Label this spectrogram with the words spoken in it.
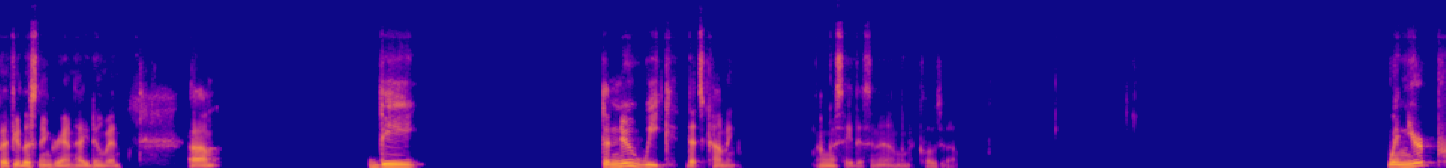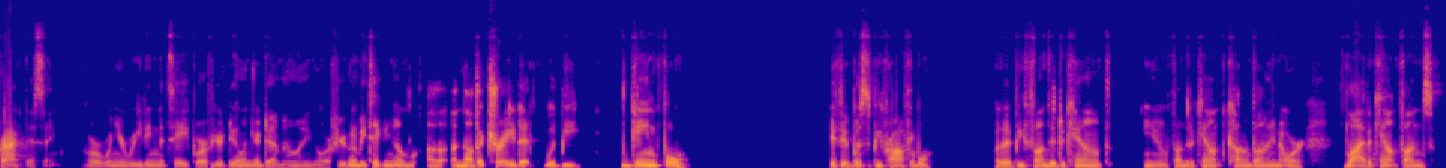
but if you're listening, Grant, how you doing, man? Um, the the new week that's coming. I'm going to say this and then I'm going to close it up. When you're practicing, or when you're reading the tape, or if you're doing your demoing, or if you're going to be taking a, a, another trade that would be gainful, if it was to be profitable, whether it be funded account, you know, funded account combine or live account funds.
